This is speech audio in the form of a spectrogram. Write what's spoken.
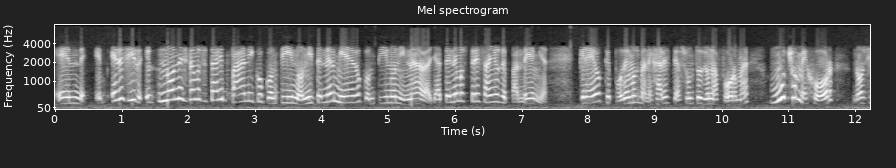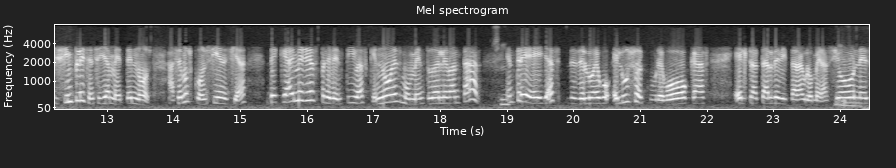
En, eh, es decir, no necesitamos estar en pánico continuo, ni tener miedo continuo, ni nada. Ya tenemos tres años de pandemia. Creo que podemos manejar este asunto de una forma mucho mejor ¿no? Si simple y sencillamente nos hacemos conciencia de que hay medidas preventivas que no es momento de levantar. Entre ellas, desde luego, el uso de cubrebocas, el tratar de evitar aglomeraciones,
